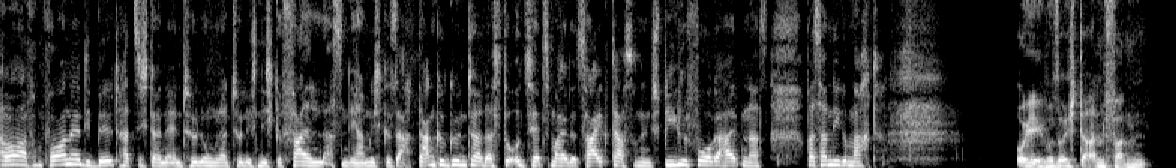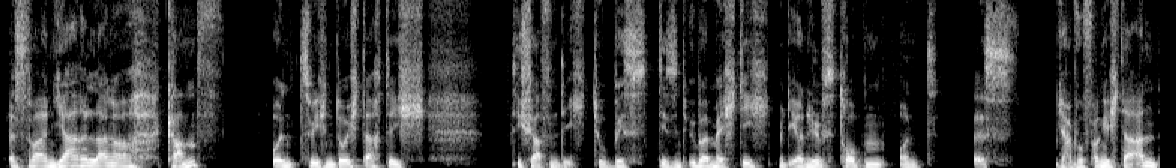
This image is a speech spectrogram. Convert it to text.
Aber mal von vorne, die Bild hat sich deine Enthüllung natürlich nicht gefallen lassen. Die haben nicht gesagt, danke Günther, dass du uns jetzt mal gezeigt hast und den Spiegel vorgehalten hast. Was haben die gemacht? Oje, wo soll ich da anfangen? Es war ein jahrelanger Kampf und zwischendurch dachte ich, die schaffen dich. Du bist, die sind übermächtig mit ihren Hilfstruppen und es, ja, wo fange ich da an?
